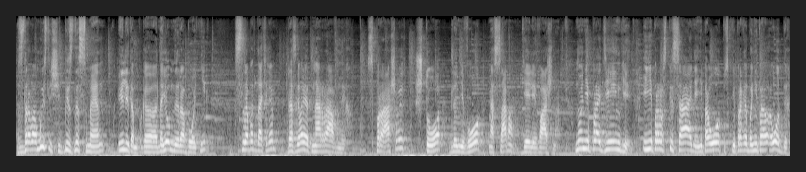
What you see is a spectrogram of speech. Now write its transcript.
здравомыслящий бизнесмен или там э, наемный работник с работодателем разговаривает на равных, спрашивает, что для него на самом деле важно. Но не про деньги, и не про расписание, не про отпуск, не про, не про отдых,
